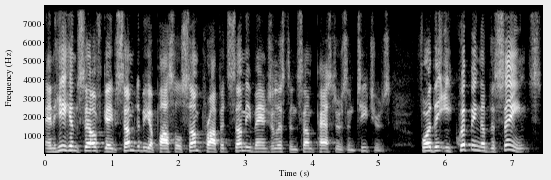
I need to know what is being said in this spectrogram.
And he himself gave some to be apostles, some prophets, some evangelists, and some pastors and teachers for the equipping of the saints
